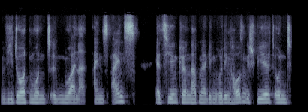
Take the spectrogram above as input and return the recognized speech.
wie Dortmund äh, nur ein 1-1 erzielen können. Hat man ja gegen Rödinghausen gespielt und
